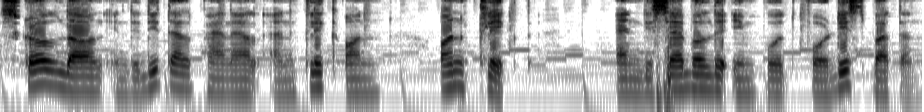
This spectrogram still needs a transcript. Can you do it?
scroll down in the detail panel and click on unclicked and disable the input for this button.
